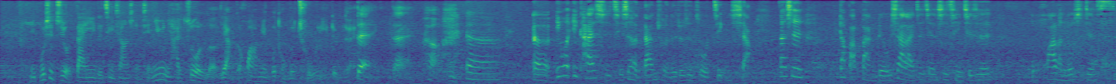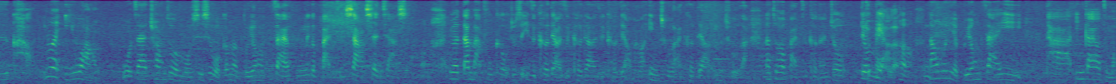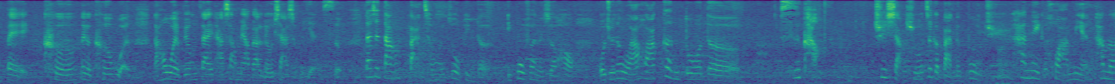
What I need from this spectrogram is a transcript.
你不是只有单一的镜像呈现，因为你还做了两个画面不同的处理，对不对？对对，好，嗯呃，呃，因为一开始其实很单纯的就是做镜像，但是要把板留下来这件事情，其实我花了很多时间思考，因为以往。我在创作的模式是我根本不用在乎那个板子上剩下什么，因为单板复刻，我就是一直刻掉，一直刻掉，一直刻掉，然后印出来，刻掉，印出来，那最后板子可能就丢掉了。嗯，然后我也不用在意它应该要怎么被刻那个刻纹，然后我也不用在意它上面要不要留下什么颜色。但是当板成为作品的一部分的时候，我觉得我要花更多的思考。去想说这个版的布局和那个画面，他们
